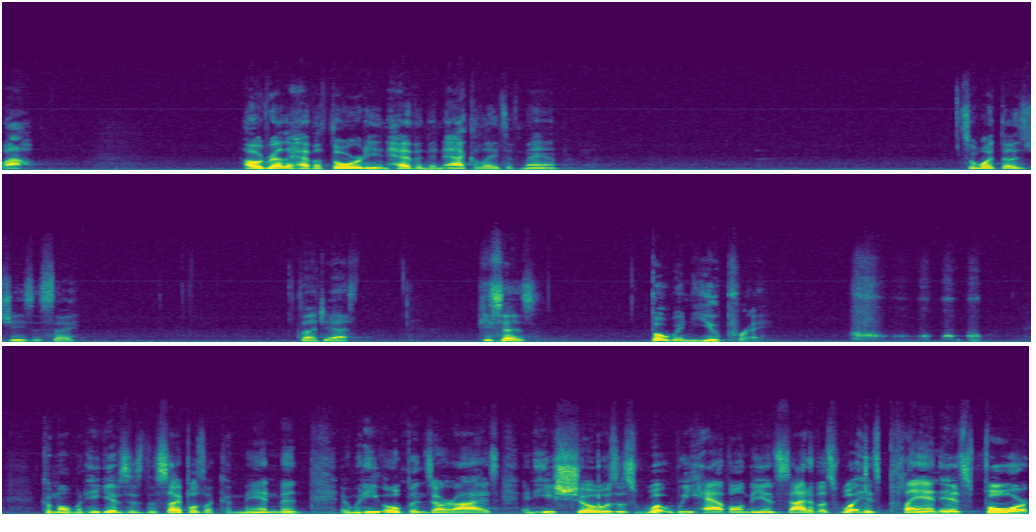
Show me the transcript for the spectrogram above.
Wow. I would rather have authority in heaven than accolades of man. So, what does Jesus say? Glad you asked. He says, But when you pray, Come on, when he gives his disciples a commandment and when he opens our eyes and he shows us what we have on the inside of us, what his plan is for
